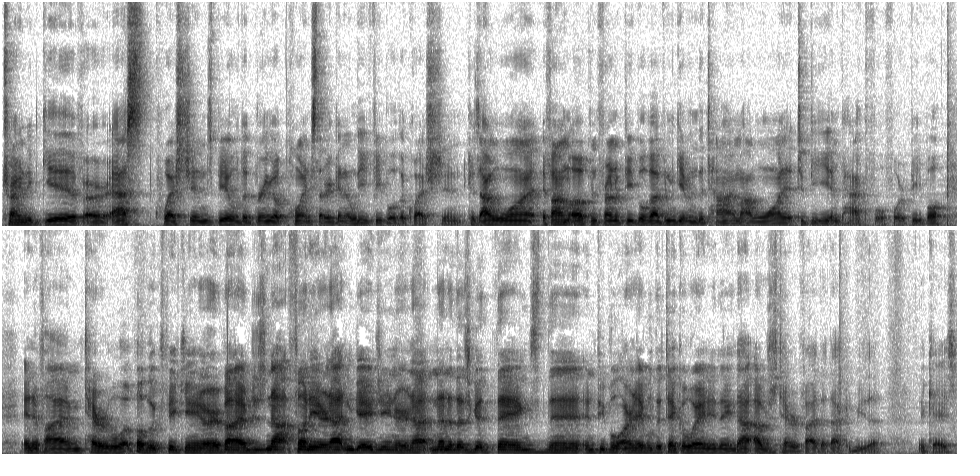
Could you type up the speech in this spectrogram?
trying to give or ask questions, be able to bring up points that are going to leave people the question. Because I want, if I'm up in front of people, if I've been given the time, I want it to be impactful for people. And if I'm terrible at public speaking, or if I'm just not funny or not engaging or not none of those good things, then and people aren't able to take away anything, that I was just terrified that that could be the, the case.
